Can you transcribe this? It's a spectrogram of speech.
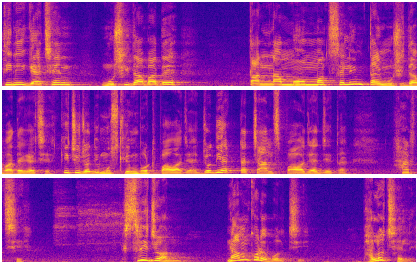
তিনি গেছেন মুর্শিদাবাদে, তার নাম মোহাম্মদ সেলিম, তাই মুর্শিদাবাদে গেছে। কিছু যদি মুসলিম ভোট পাওয়া যায়, যদি একটা চান্স পাওয়া যায় জেতার, হারছে। সৃজন, নাম করে বলছি, ভালো ছেলে,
